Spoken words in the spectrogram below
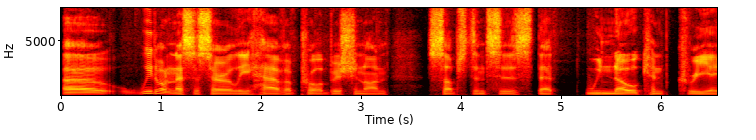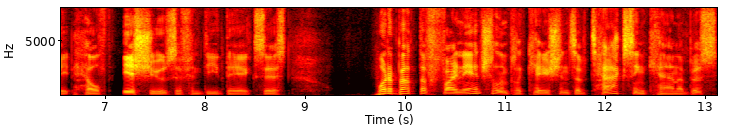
uh, we don't necessarily have a prohibition on substances that we know can create health issues, if indeed they exist. What about the financial implications of taxing cannabis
